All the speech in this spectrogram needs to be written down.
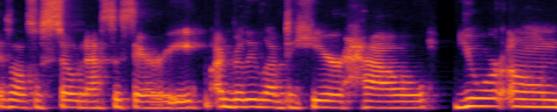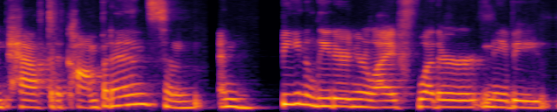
is also so necessary. I'd really love to hear how your own path to confidence and and being a leader in your life, whether maybe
